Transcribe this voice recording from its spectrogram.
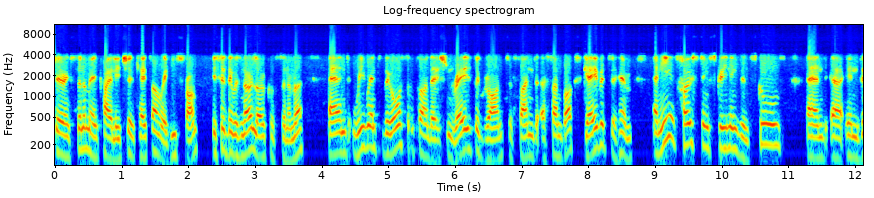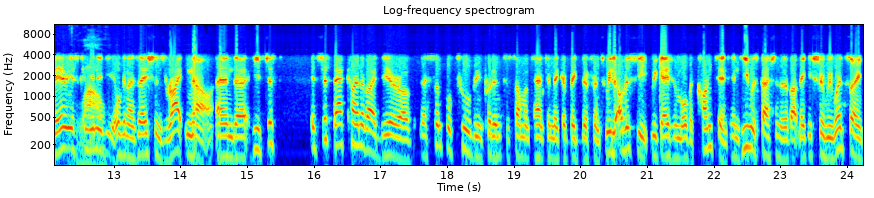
sharing cinema in Khayelitsha in Cape Town, where he's from. He said there was no local cinema. And we went to the Awesome Foundation, raised a grant to fund a Sunbox, gave it to him, and he is hosting screenings in schools and uh, in various wow. community organizations right now. And uh, he's just it's just that kind of idea of a simple tool being put into someone's hand can make a big difference. We obviously we gave him all the content, and he was passionate about making sure we weren't showing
